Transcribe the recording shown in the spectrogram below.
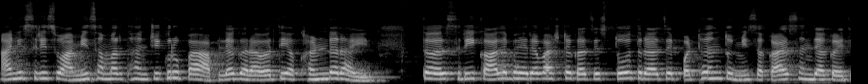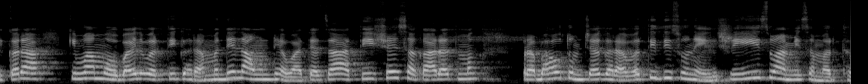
आणि श्री स्वामी समर्थांची कृपा आपल्या घरावरती अखंड राहील. तर श्री कालभैरवाष्टकाचे स्तोत्राचे पठण तुम्ही सकाळ संध्याकाळी करा किंवा मोबाईलवरती घरामध्ये लावून ठेवा. त्याचा अतिशय सकारात्मक प्रभाव तुमच्या घरावरती दिसून येईल. श्री स्वामी समर्थ.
